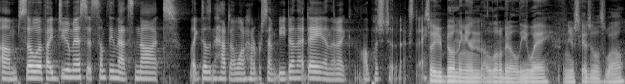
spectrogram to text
Um, so if I do miss, it's something that's not like doesn't have to 100% be done that day, and then I, I'll push it to the next day. So you're building in a little bit of leeway in your schedule as well.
